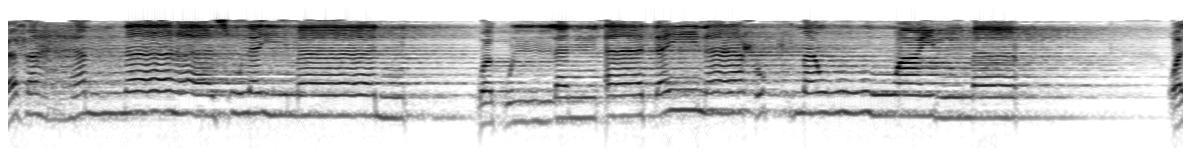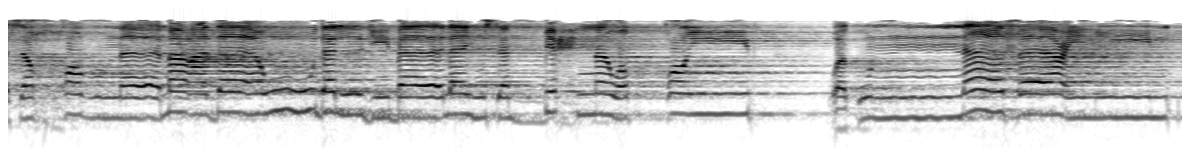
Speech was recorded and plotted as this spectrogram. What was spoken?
ففهمناها سليمان وكلا آتينا حكما وعلما وسخرنا مع داود الجبال يسبحن والطير وكنا فاعلين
